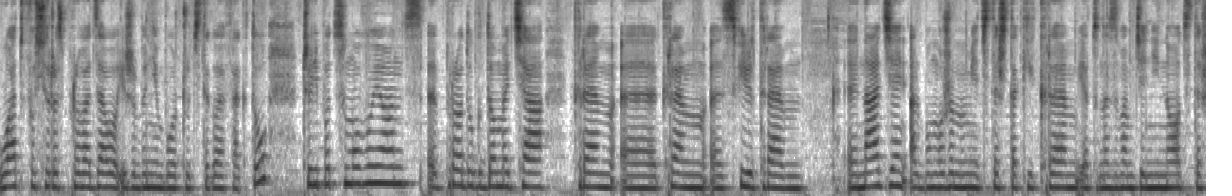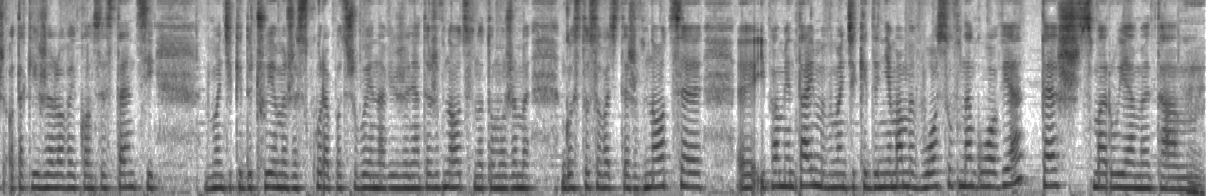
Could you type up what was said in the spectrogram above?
łatwo się rozprowadzało i żeby nie było czuć tego efektu. Czyli podsumowując, e, produkt do mycia, krem, krem z filtrem na dzień, albo możemy mieć też taki krem, ja to nazywam dzień i noc, też o takiej żelowej konsystencji. W momencie, kiedy czujemy, że skóra potrzebuje nawilżenia też w nocy, no to możemy go stosować też w nocy. Y, I pamiętajmy, w momencie, kiedy nie mamy włosów na głowie, też smarujemy tam Mm.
